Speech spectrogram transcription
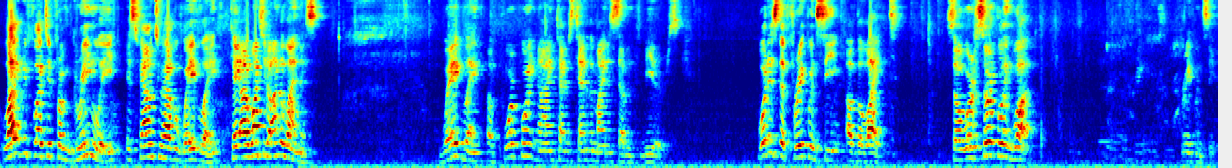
Light reflected from green leaf is found to have a wavelength. Okay, I want you to underline this. Wavelength of 4.9 times 10 to the minus 7th meters. What is the frequency of the light? So we're circling what? Frequency.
